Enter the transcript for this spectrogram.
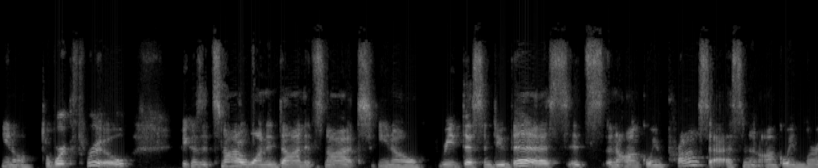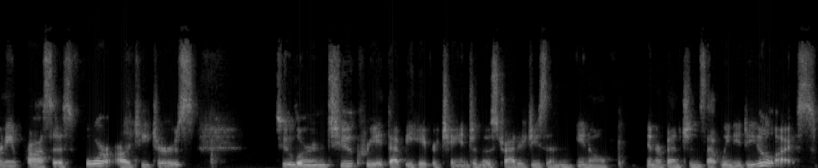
you know to work through because it's not a one and done it's not you know read this and do this it's an ongoing process and an ongoing learning process for our teachers to learn to create that behavior change and those strategies and you know interventions that we need to utilize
